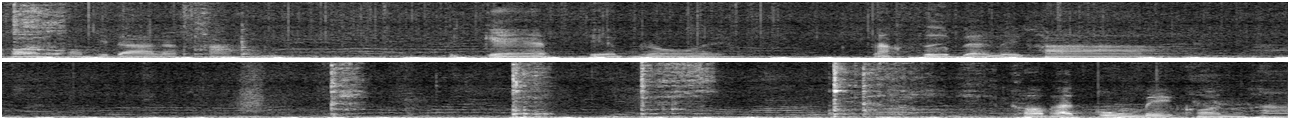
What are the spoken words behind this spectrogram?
คอนของพี่ด้านะคะปิดแก๊สเรียบร้อย ตักเสิร์ฟได้เลยค่ะ ข้าวผัดกุ้งเบคอนค่ะ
